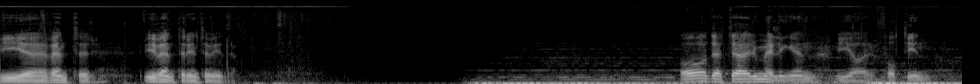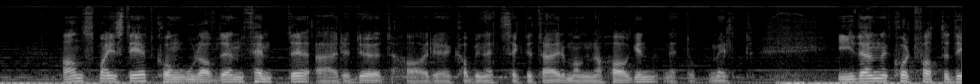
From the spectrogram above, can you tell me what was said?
vi venter vi venter inntil videre. Og dette er meldingen vi har fått inn. Hans Majestet Kong Olav den 5. er død, har kabinettsekretær Magna Hagen nettopp meldt. I den kortfattede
